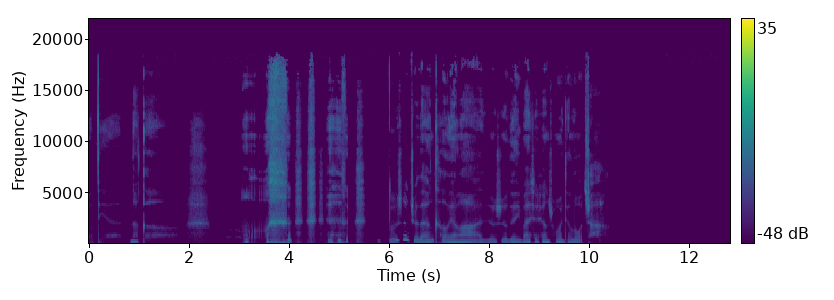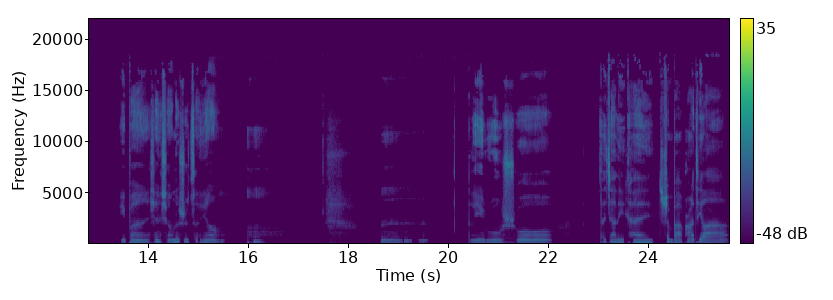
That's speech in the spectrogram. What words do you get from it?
有点那个？不是觉得很可怜啦，就是跟一般想象中有点落差。一般想象的是怎样？嗯嗯，例如说，在家里开生把 party 啦，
